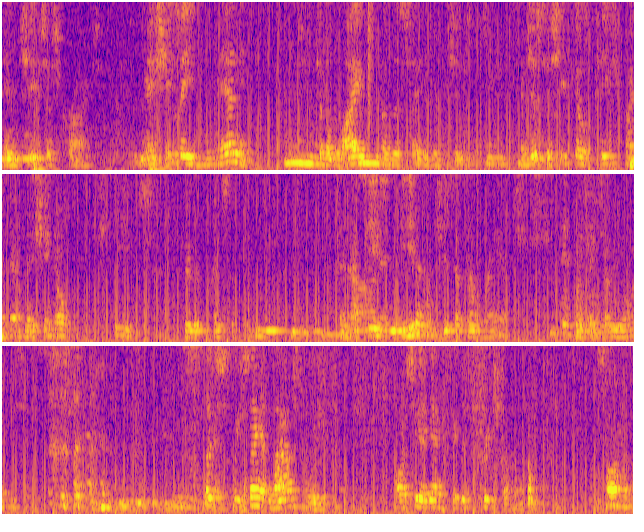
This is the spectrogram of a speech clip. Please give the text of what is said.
in Jesus Christ. May she lead many to the life mm-hmm. of the Savior Jesus. And just as she feels peace right now, may she know peace through the Prince of Peace. Mm-hmm. And have peace even when she's at the ranch, when things are noisy. Let's, we sang it last week. I wanna see it again, because we just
